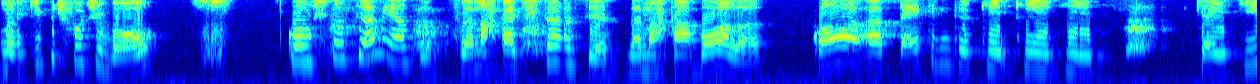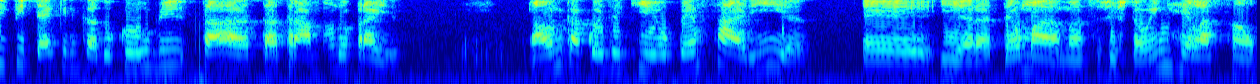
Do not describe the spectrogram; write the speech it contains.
uma equipe de futebol com distanciamento. Você vai marcar a distância, vai marcar a bola, qual a técnica que, que, que, que a equipe técnica do clube está tá tramando para isso. A única coisa que eu pensaria, é, e era até uma, uma sugestão em relação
